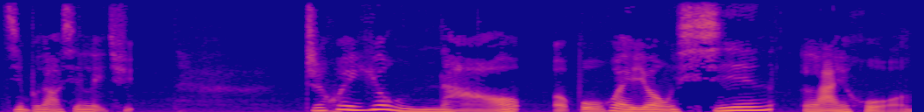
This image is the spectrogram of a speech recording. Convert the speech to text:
进不到心里去。只会用脑，而不会用心来活。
